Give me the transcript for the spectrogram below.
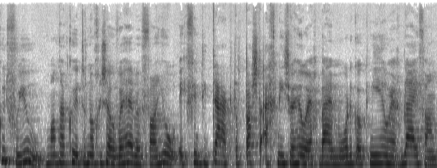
good for you. Want dan kun je het er nog eens over hebben van, joh, ik vind die taak, dat past eigenlijk niet zo heel erg bij me, word ik ook niet heel erg blij van.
